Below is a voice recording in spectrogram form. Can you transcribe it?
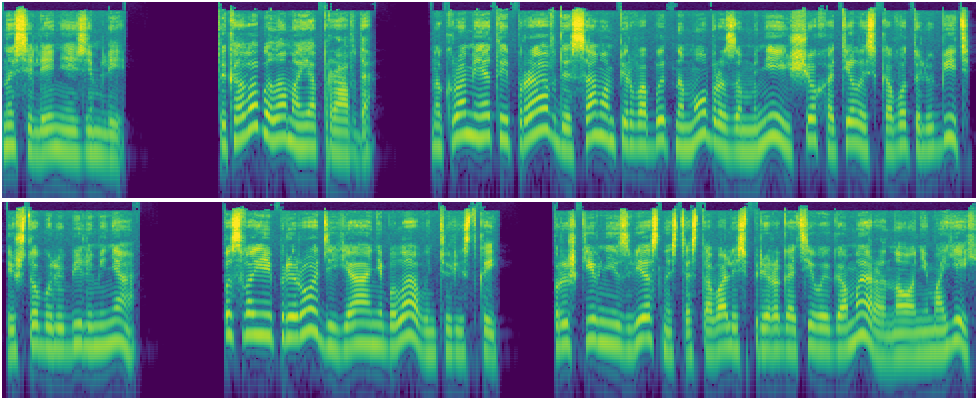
населения Земли. Такова была моя правда. Но кроме этой правды, самым первобытным образом мне еще хотелось кого-то любить и чтобы любили меня. По своей природе я не была авантюристкой, Прыжки в неизвестность оставались прерогативой Гомера, но не моей.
